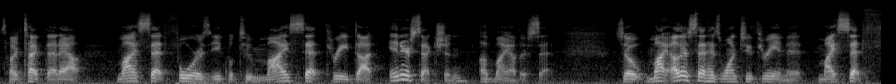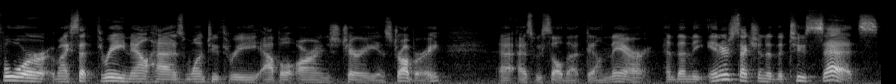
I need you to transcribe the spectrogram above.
So I type that out my set 4 is equal to my set 3 dot intersection of my other set. So my other set has 1, 2, 3 in it. My set 4, my set 3 now has 1, 2, 3, apple, orange, cherry, and strawberry, uh, as we saw that down there. And then the intersection of the two sets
